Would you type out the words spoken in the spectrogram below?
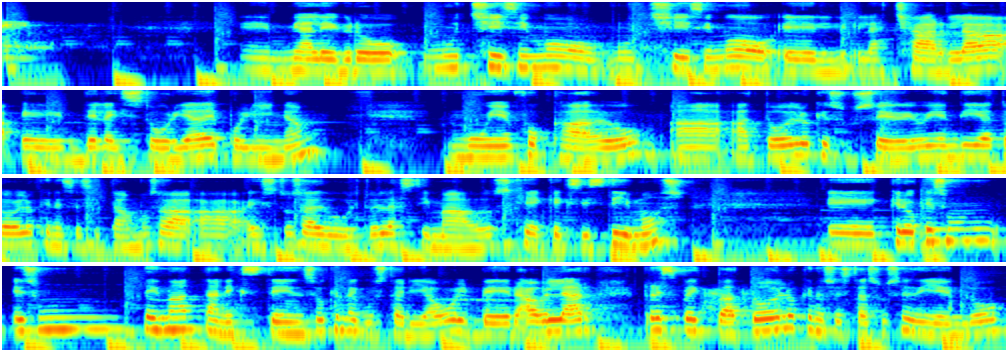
Sí. Eh, me alegró muchísimo, muchísimo la charla eh, de la historia de Polina, muy enfocado a, todo lo que sucede hoy en día, todo lo que necesitamos a, estos adultos lastimados que, que existimos eh, creo que es un, es un tema tan extenso que me gustaría volver a hablar respecto a todo lo que nos está sucediendo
